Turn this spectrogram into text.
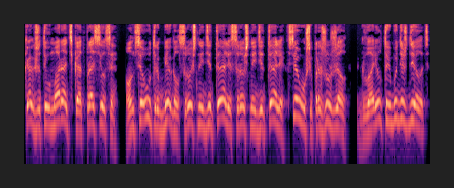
Как же ты у Маратика отпросился? Он все утро бегал, срочные детали, срочные детали, все уши прожужжал. Говорил, ты будешь делать».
